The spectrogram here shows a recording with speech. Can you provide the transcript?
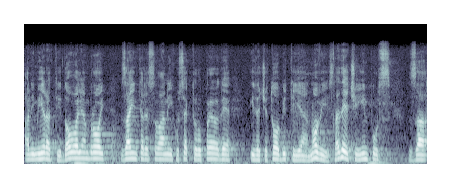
animirati dovoljan broj zainteresovanih u sektoru prerade i da će to biti jedan novi sljedeći impuls za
